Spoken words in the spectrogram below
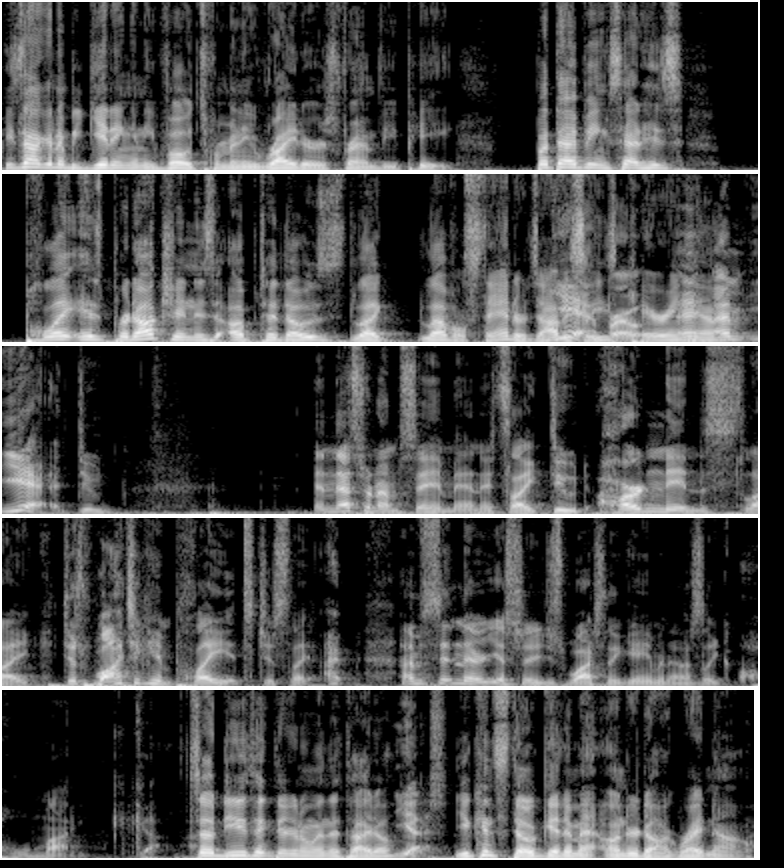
He's not going to be getting any votes from any writers for MVP. But that being said, his play his production is up to those like level standards. Obviously, yeah, he's bro. carrying And them. I'm- yeah, dude. And that's what I'm saying, man. It's like, dude, Harden is like just watching him play. It's just like I, I'm sitting there yesterday just watching the game, and I was like, oh my god. so, do you think they're going to win the title? Yes. You can still get him at underdog right now.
